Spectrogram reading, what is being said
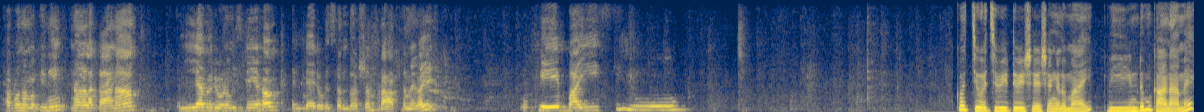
അപ്പൊ നമുക്കിനി നാളെ കാണാം. എല്ലാവരോടും സ്നേഹം എല്ലാവരോടും സന്തോഷം പ്രാർത്ഥനകൾ. ഓക്കെ ബൈ സി യു കൊച്ചു കൊച്ചു വീട്ടുവിശേഷങ്ങളുമായി വീണ്ടും കാണാമേ.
